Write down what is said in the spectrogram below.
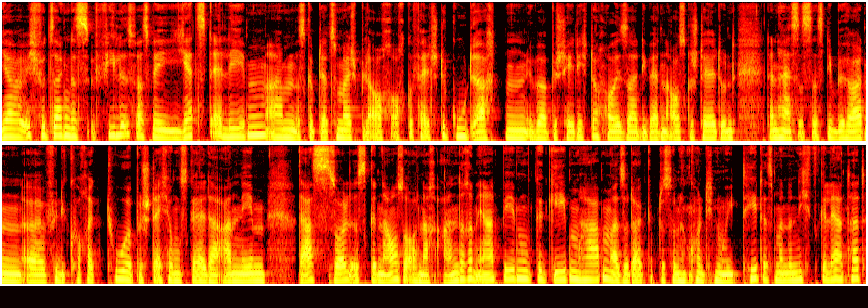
Ja, ich würde sagen, dass vieles, was wir jetzt erleben, ähm, es gibt ja zum Beispiel auch, auch gefälschte Gutachten über beschädigte Häuser, die werden ausgestellt und dann heißt es, dass die Behörden äh, für die Korrektur Bestechungsgelder annehmen. Das soll es genauso auch nach anderen Erdbeben gegeben haben. Also da gibt es so eine Kontinuität, dass man da nichts gelernt hat.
